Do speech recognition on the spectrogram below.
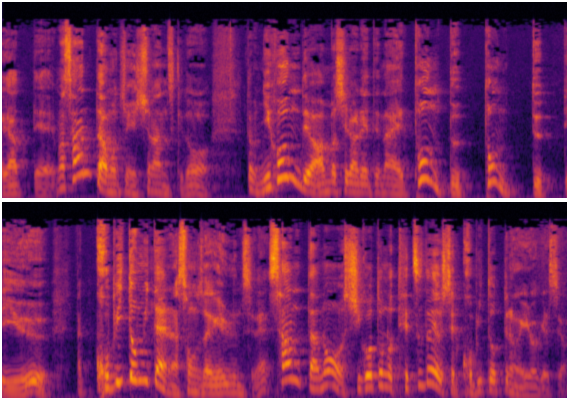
いがあって、まあ、サンタはもちろん一緒なんですけど多分日本ではあんま知られてないトントゥトントっていう小人みたいな存在がいるんですよね。サンタの仕事の手伝いをしてる小人っていうのがいるわけですよ。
